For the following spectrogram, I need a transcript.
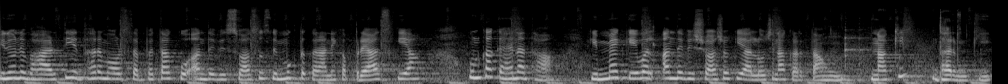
इन्होंने भारतीय धर्म और सभ्यता को अंधविश्वासों से मुक्त कराने का प्रयास किया। उनका कहना था कि मैं केवल अंधविश्वासों की आलोचना करता हूँ, ना कि धर्म की।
